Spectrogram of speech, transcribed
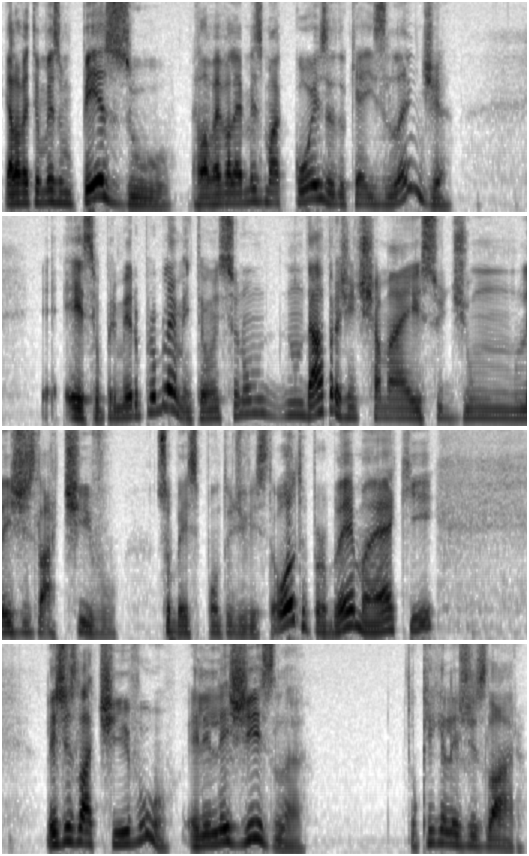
Ela vai ter o mesmo peso? Ela vai valer a mesma coisa do que a Islândia? Esse é o primeiro problema. Então, isso não, não dá para a gente chamar isso de um legislativo sob esse ponto de vista. Outro problema é que legislativo, ele legisla. O que é legislar?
